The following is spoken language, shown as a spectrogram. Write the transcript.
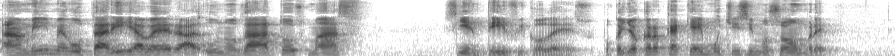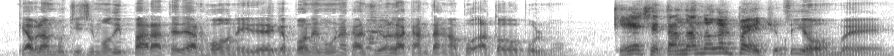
a mí me gustaría ver unos datos más científicos de eso. Porque yo creo que aquí hay muchísimos hombres que hablan muchísimo disparate de Arjona y desde que ponen una canción la cantan a, todo pulmón. ¿Qué? ¿Se están dando en el pecho? Sí, hombre.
